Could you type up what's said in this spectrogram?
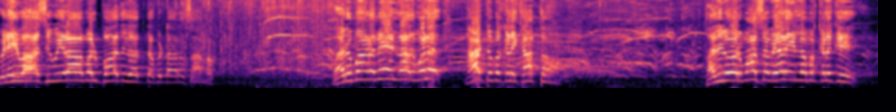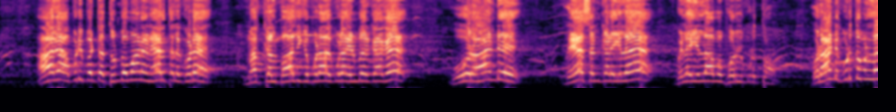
விலைவாசி உயராமல் பாதுகாத்தப்பட்ட அரசாங்கம். வருமானமே இல்லாத போல நாட்டு மக்களை காத்தோம். பதினோரு மாசம் வேலை இல்லை மக்களுக்கு. ஆக அப்படிப்பட்ட துன்பமான நேரத்தில் கூட மக்கள் பாதிக்கப்படாத கூட என்பதற்காக ஒரு ஆண்டு ரேஷன் கடையில் விலை இல்லாம பொருள் கொடுத்தோம். ஒரு ஆண்டு கொடுத்தோம்ல?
